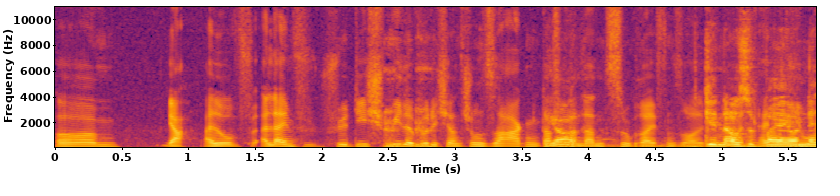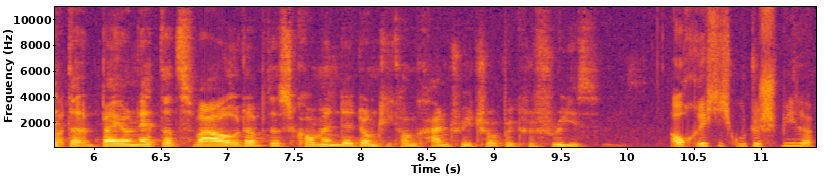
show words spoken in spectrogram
Ähm, ja, also allein für die Spiele würde ich dann schon sagen, dass Ja, man dann zugreifen sollte. Genauso Bayonetta. Bayonetta 2 oder das kommende Donkey Kong Country Tropical Freeze. Auch richtig gute Spiele.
